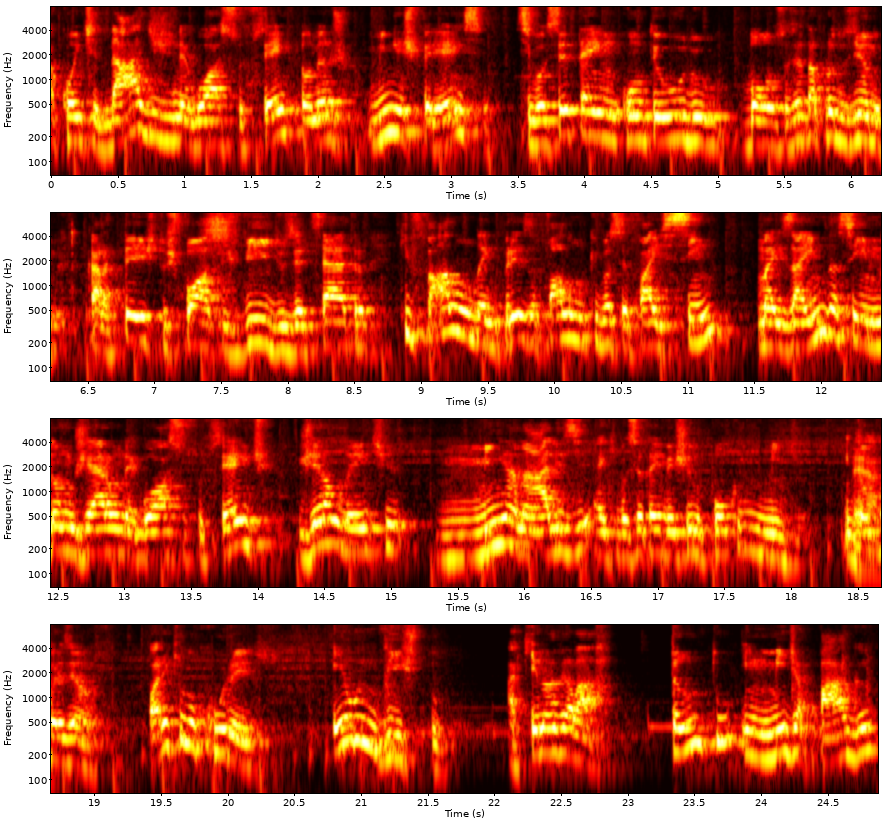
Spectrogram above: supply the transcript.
a quantidade de negócio suficiente, pelo menos minha experiência, se você tem um conteúdo bom, se você está produzindo, cara, textos, fotos, vídeos, etc., que falam da empresa, falam do que você faz sim, mas ainda assim não geram negócio suficiente, geralmente minha análise é que você está investindo pouco em mídia. Então, é. por exemplo, olha que loucura isso. Eu invisto aqui na Avelar tanto em mídia paga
